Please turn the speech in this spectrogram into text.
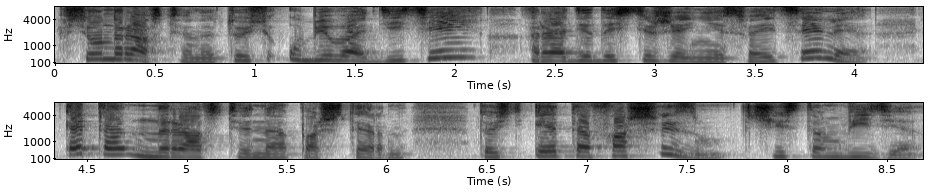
все нравственно. То есть убивать детей ради достижения своей цели – это нравственно по Штерн. То есть это фашизм в чистом виде.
